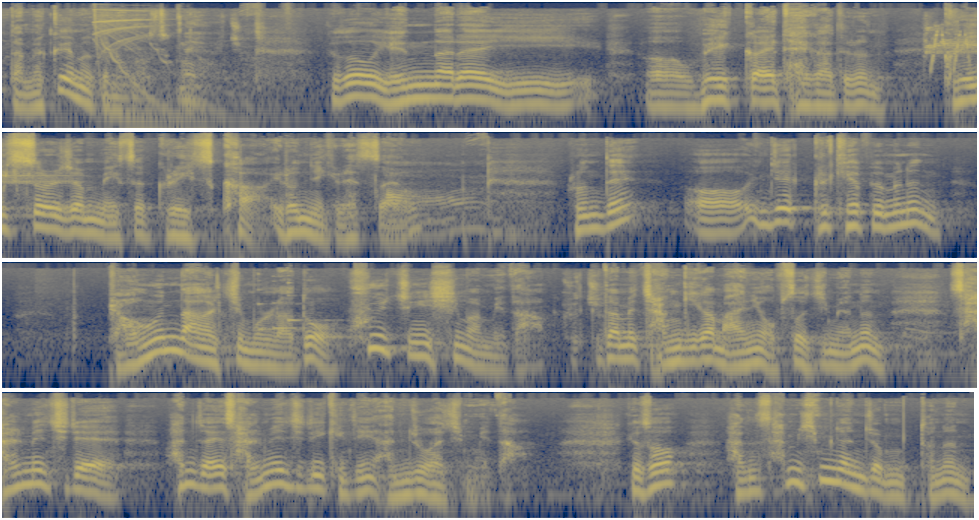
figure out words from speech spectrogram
그다음에 꿰매고 넣거든요. 네, 그렇죠. 그래서 옛날에 이 어, 외과의 대가들은 Great surgeon makes a great scar 이런 얘기를 했어요. 그런데 어, 이제 그렇게 해보면은 병은 나을지 몰라도 후유증이 심합니다. 그 다음에 장기가 많이 없어지면은 삶의 질에 환자의 삶의 질이 굉장히 안 좋아집니다. 그래서 한 30년 전부터는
